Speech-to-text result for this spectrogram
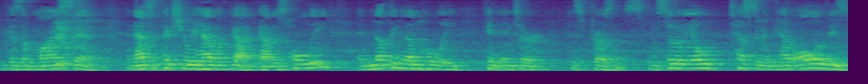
because of my sin. And that's the picture we have of God. God is holy, and nothing unholy can enter his presence. And so in the Old Testament, you have all of these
